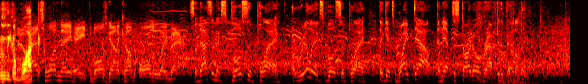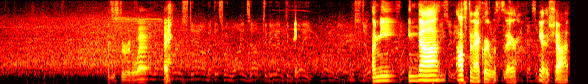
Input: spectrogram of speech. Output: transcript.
Illegal Now block. That's one they hate. The ball's got to come all the way back. So that's an explosive play, a really explosive play that gets wiped out, and they have to start over after the penalty. I just threw it away. Going on first down, but this one winds up to be incomplete. They're still I mean, nah. Austin Ekeler was there. He had a shot.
